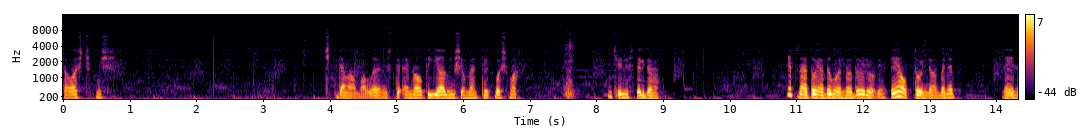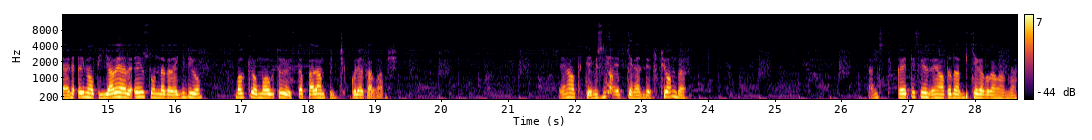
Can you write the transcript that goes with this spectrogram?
savaş çıkmış. Hiç gidemem vallahi en üstte. En altı yarmışım ben tek başıma. Hiç en üstte gidemem. Hep zaten oynadığım oyunlarda öyle oluyor. En altta oynuyorum ben hep. Neylerde en altı yara yara en sonuna kadar gidiyorum. Bakıyorum orta üstte paramparçık kule kalmamış. En altı temizliyorum hep genelde tutuyorum da. Ben dikkat ettiyseniz en altta daha bir kere vuramam da.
